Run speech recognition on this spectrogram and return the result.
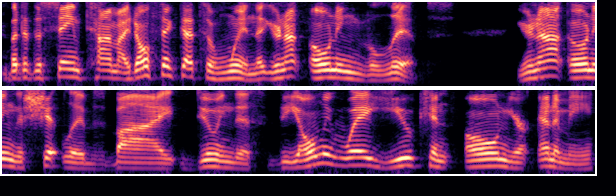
but at the same time, I don't think that's a win. That you're not owning the libs you're not owning the shit libs by doing this. The only way you can own your enemy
